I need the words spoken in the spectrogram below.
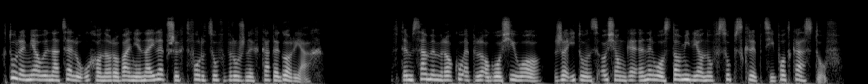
które miały na celu uhonorowanie najlepszych twórców w różnych kategoriach. W tym samym roku Apple ogłosiło, że iTunes osiągnęło 100 milionów subskrypcji podcastów.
